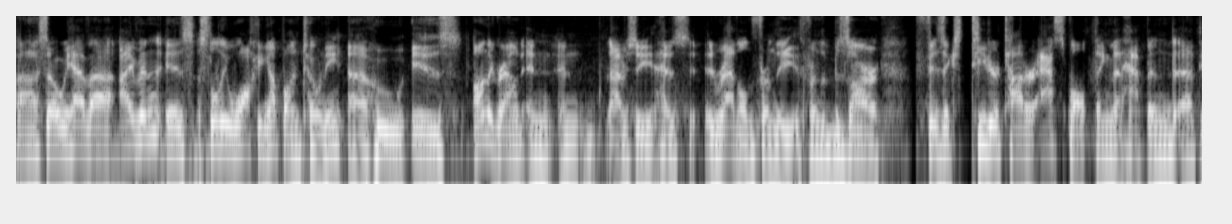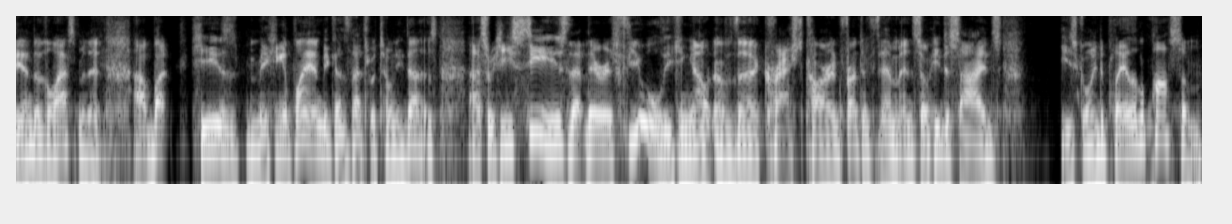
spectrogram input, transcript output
Uh, so we have uh, Ivan is slowly walking up on Tony, uh, who is on the ground and and obviously has rattled from the from the bizarre physics teeter totter asphalt thing that happened at the end of the last minute. Uh, but he's making a plan because that's what Tony does. Uh, so he sees that there is fuel leaking out of the crashed car in front of them, and so he decides he's going to play a little possum.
